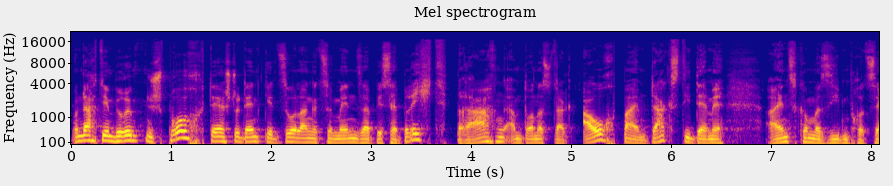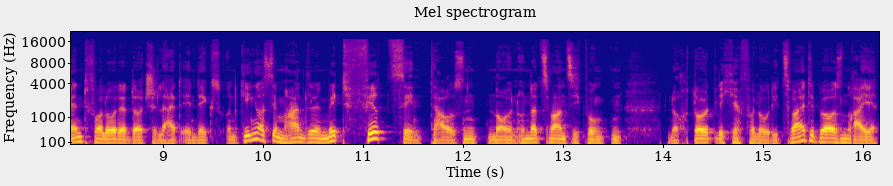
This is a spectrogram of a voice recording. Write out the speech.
Und nach dem berühmten Spruch, der Student geht so lange zur Mensa, bis er bricht, brachen am Donnerstag auch beim DAX die Dämme. 1,7 Prozent verlor der deutsche Leitindex und ging aus dem Handel mit 14.920 Punkten. Noch deutlicher verlor die zweite Börsenreihe,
